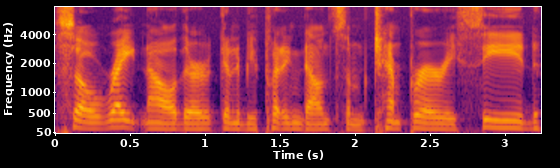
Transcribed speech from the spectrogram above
So right now they're going to be putting down some temporary seed,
